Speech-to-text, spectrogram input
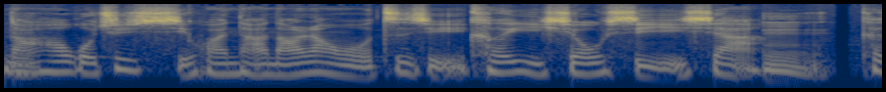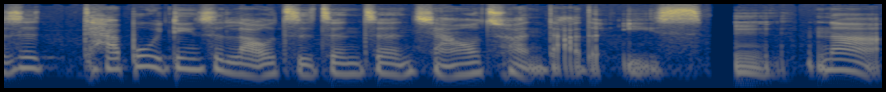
然后我去喜欢它，然后让我自己可以休息一下。嗯。可是它不一定是老子真正想要传达的意思。嗯。那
